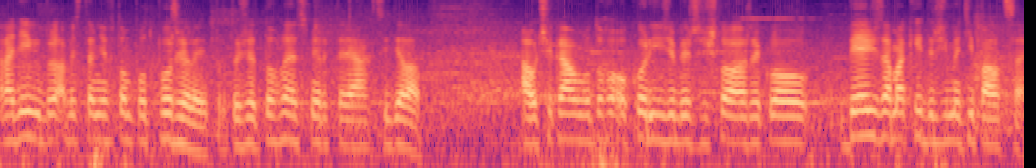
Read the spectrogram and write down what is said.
raději bych byl, abyste mě v tom podpořili, protože tohle je směr, který já chci dělat. A očekávám od toho okolí, že by přišlo a řeklo, běž za maky, držíme ti palce.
